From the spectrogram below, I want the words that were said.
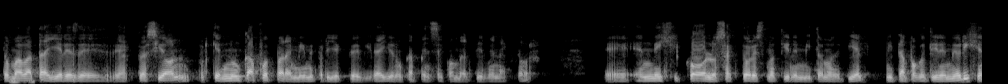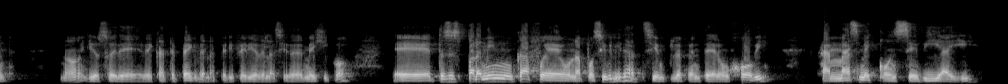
tomaba talleres de, actuación, porque nunca fue para mí mi proyecto de vida. Yo nunca pensé convertirme en actor. Eh, en México los actores no tienen mi tono de piel, ni tampoco tienen mi origen. ¿No? Yo soy de, de Catepec, de la periferia de la Ciudad de México. Eh, entonces, para mí nunca fue una posibilidad, simplemente era un hobby. Jamás me concebí ahí,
